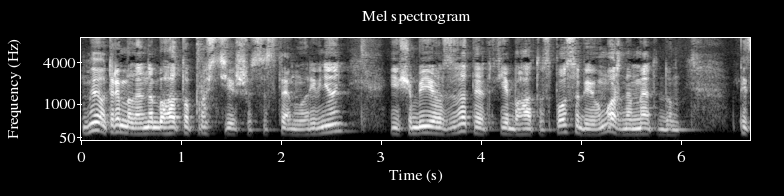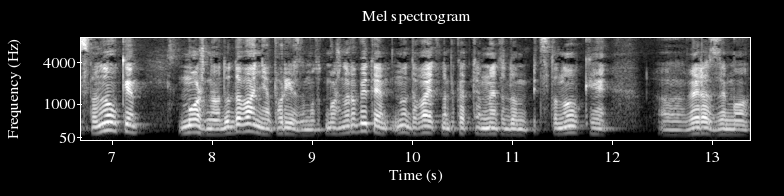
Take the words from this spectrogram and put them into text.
ми отримали набагато простішу систему рівнянь. І щоб її розвивати, тут є багато способів. Можна методом підстановки, можна додавання по-різному тут можна робити. Ну, давайте, наприклад, методом підстановки е, виразимо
